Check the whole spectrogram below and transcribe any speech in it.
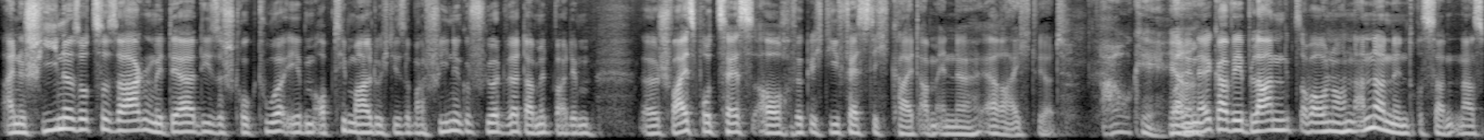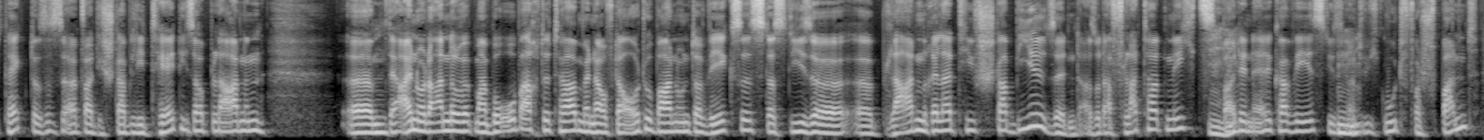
eine Schiene sozusagen, mit der diese Struktur eben optimal durch diese Maschine geführt wird, damit bei dem äh, Schweißprozess auch wirklich die Festigkeit am Ende erreicht wird. Ah, okay. Ja. Bei den Lkw-Planen gibt es aber auch noch einen anderen interessanten Aspekt. Das ist einfach die Stabilität dieser Planen. Ähm, der eine oder andere wird mal beobachtet haben, wenn er auf der Autobahn unterwegs ist, dass diese äh, Planen relativ stabil sind. Also da flattert nichts mhm. bei den LKWs. Die sind mhm. natürlich gut verspannt.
